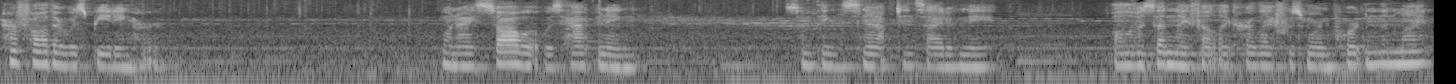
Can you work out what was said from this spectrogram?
Her father was beating her. When I saw what was happening, something snapped inside of me. All of a sudden, I felt like her life was more important than mine.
